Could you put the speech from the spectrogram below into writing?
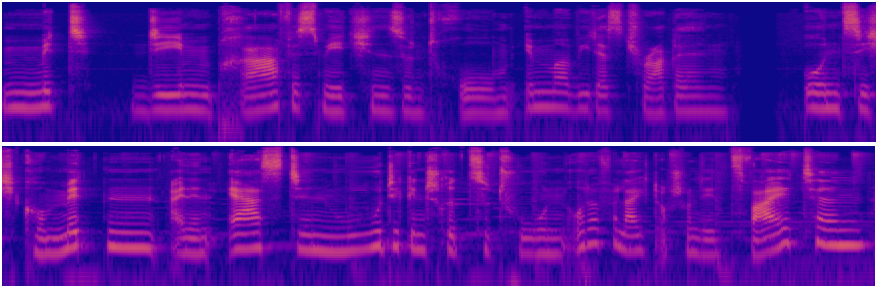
mit dem braves Mädchen-Syndrom immer wieder strugglen und sich committen, einen ersten mutigen Schritt zu tun oder vielleicht auch schon den zweiten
